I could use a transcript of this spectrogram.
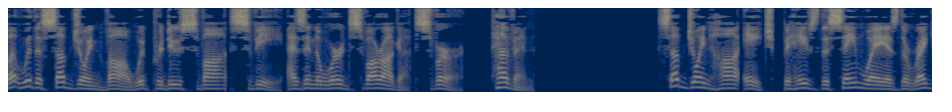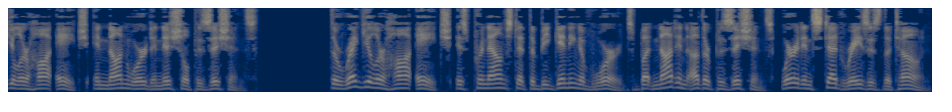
but with a subjoined va would produce sva as in the word svaraga heaven. Subjoined ha h behaves the same way as the regular ha h in non-word initial positions. The regular ha h is pronounced at the beginning of words but not in other positions, where it instead raises the tone.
